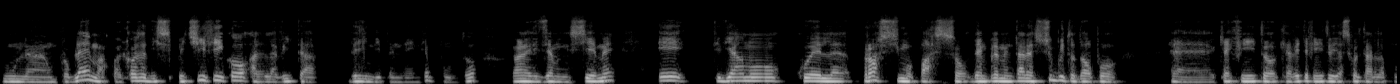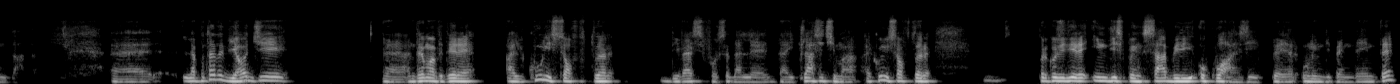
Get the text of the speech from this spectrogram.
un, un problema, qualcosa di specifico alla vita degli indipendenti, appunto, lo analizziamo insieme e ti diamo quel prossimo passo da implementare subito dopo eh, che, finito, che, avete finito di ascoltare la puntata. Eh, la puntata di oggi eh, andremo a vedere alcuni software, diversi forse dalle, dai classici, ma alcuni software, per così dire, indispensabili o quasi per un indipendente.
